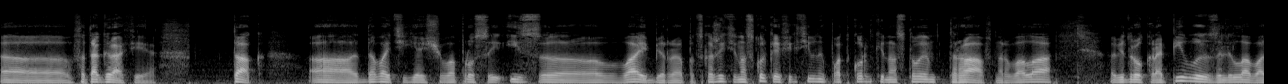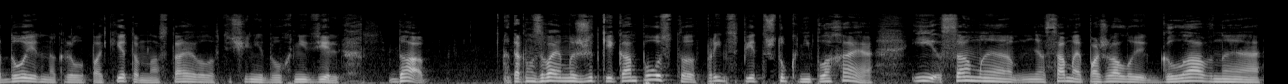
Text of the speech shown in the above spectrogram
э, фотографии. Так, э, давайте я еще вопросы из э, Вайбера. Подскажите, насколько эффективны подкормки настоем трав? Нарвала ведро крапивы, залила водой, накрыла пакетом, настаивала в течение двух недель. Да, так называемый жидкий компост, в принципе, эта штука неплохая. И самое, самое пожалуй, главное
